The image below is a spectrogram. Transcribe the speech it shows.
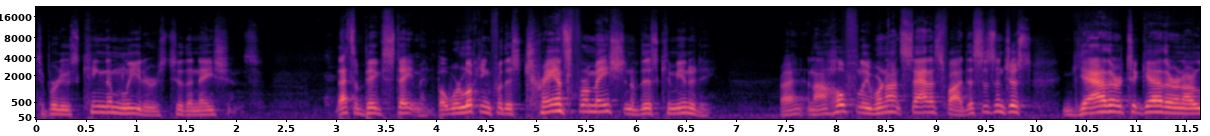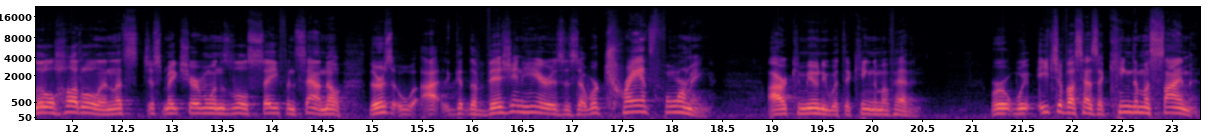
to produce kingdom leaders to the nations. That's a big statement, but we're looking for this transformation of this community, right? And I, hopefully we're not satisfied. This isn't just gather together in our little huddle and let's just make sure everyone's a little safe and sound. No, there's I, the vision here is, is that we're transforming our community with the kingdom of heaven. We're, we, each of us has a kingdom assignment.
